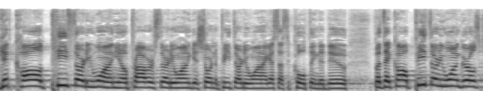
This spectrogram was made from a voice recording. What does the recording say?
get called P31. You know, Proverbs 31 gets shortened to P31. I guess that's a cool thing to do. But they call P31 girls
